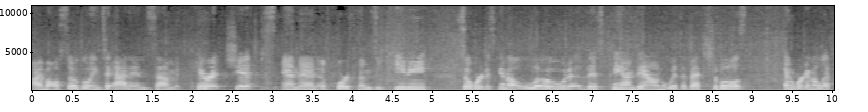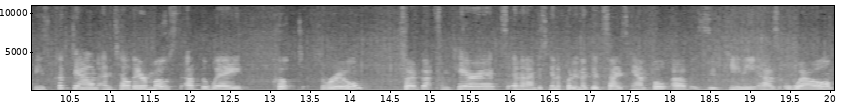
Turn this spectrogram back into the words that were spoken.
I'm also going to add in some carrot chips and then of course some zucchini. So we're just gonna load this pan down with the vegetables and we're gonna let these cook down until they're most of the way cooked through. So I've got some carrots and then I'm just gonna put in a good sized handful of zucchini as well.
